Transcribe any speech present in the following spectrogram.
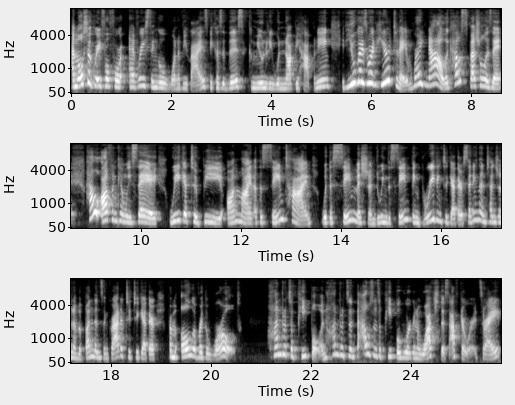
I'm also grateful for every single one of you guys because this community would not be happening if you guys weren't here today, right now. Like, how special is it? How often can we say we get to be online at the same time with the same mission, doing the same thing, breathing together, setting the intention of abundance and gratitude together from all over the world? Hundreds of people and hundreds and thousands of people who are going to watch this afterwards, right?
